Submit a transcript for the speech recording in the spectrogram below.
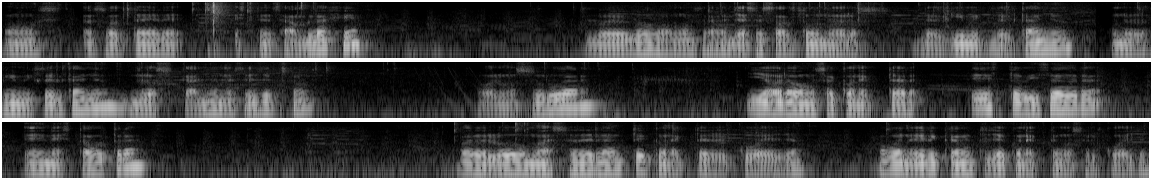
Vamos a soltar este ensamblaje luego vamos a ya se saltó uno de los del gimmick del cañón uno de los gimmicks del cañón de los cañones de Jackson. Volvemos a su lugar. Y ahora vamos a conectar esta bisagra en esta otra. Para luego más adelante conectar el cuello. Ah, bueno directamente ya conectemos el cuello.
